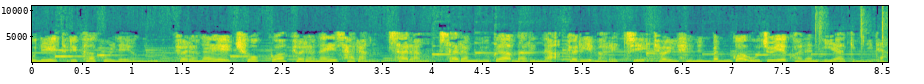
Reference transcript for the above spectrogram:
오늘 드립화 볼 내용은 별 하나의 추억과 별 하나의 사랑, 사랑, 사랑 누가 말했나 별이 말했지 별 해는 밤과 우주에 관한 이야기입니다.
